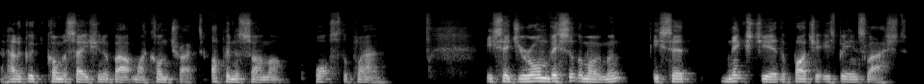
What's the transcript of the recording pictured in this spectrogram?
and had a good conversation about my contract up in the summer. What's the plan? He said, You're on this at the moment. He said, Next year, the budget is being slashed.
